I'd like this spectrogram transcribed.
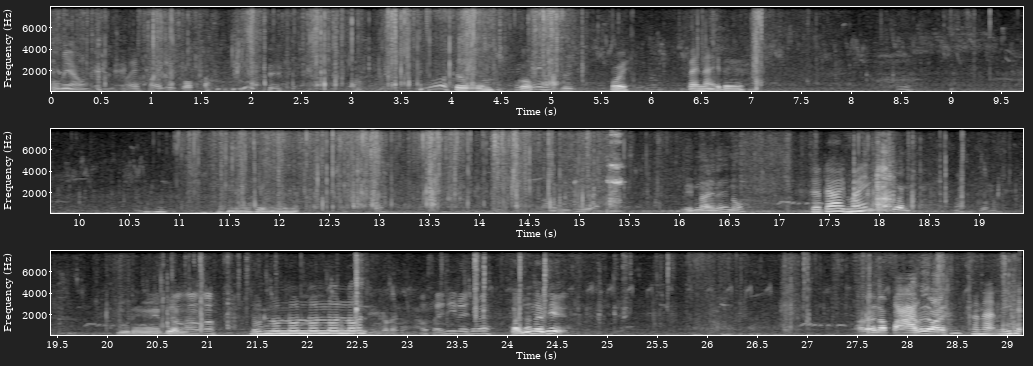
โอ้ไม่เอาหอยหอยกินกบซูมกบโอ้ย ไปไหนเลยไม่เห็นมันอะ ลิ้ นไหนได้เนาะจะได้ไหมลิ้นเพื่อนรู้ได้ไงไม่เปื้อนเอาเอาลุ้นลุ้นลุ้นลุ้นลุ้นลุ้นเอาใส่นี่เลยใช่ไหมใส่นั้นเลยพี่อะไรนะปลาหรืออะไรขณะนี้แห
